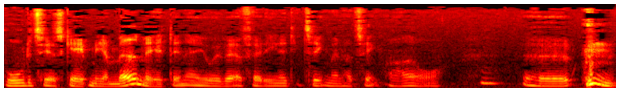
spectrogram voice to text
bruge det til at skabe mere mad med, den er jo i hvert fald en af de ting, man har tænkt meget over. Mm. Øh,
